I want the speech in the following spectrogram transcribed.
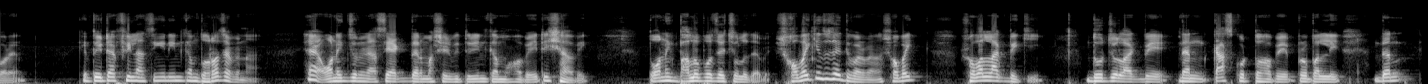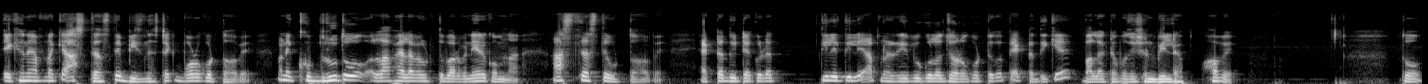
করেন, কিন্তু এটা ফ্রিলান্সিংয়ের ইনকাম ধরা যাবে না। হ্যাঁ অনেকজনের আছে, এক দেড় মাসের ভিতরে ইনকাম হবে, এটাই স্বাভাবিক। তো অনেক ভালো পর্যায়ে চলে যাবে। সবাই কিন্তু যাইতে পারবে না, সবাই, সবার লাগবে কি? ধৈর্য লাগবে দেন কাজ করতে হবে প্রপারলি দেন এখানে আপনাকে আস্তে আস্তে বিজনেসটাকে বড় করতে হবে। মানে খুব দ্রুত লাফায় লাফায় উঠতে পারবেন, এরকম না। আস্তে আস্তে উঠতে হবে। একটা দুইটা করে তিলে তিলে আপনার রিভিউগুলো জড়ো করতে করতে একটা দিকে ভালো একটা পজিশন বিল্ড আপ হবে। তো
